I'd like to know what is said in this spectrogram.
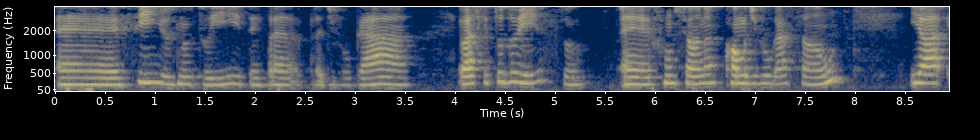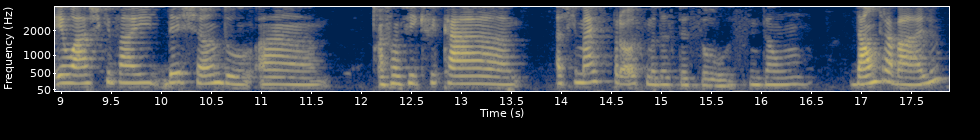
é, fios no Twitter para divulgar. Eu acho que tudo isso é, funciona como divulgação e eu, eu acho que vai deixando a, a fanfic ficar, acho que mais próxima das pessoas. Então, dá um trabalho,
